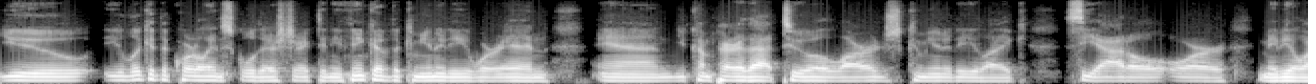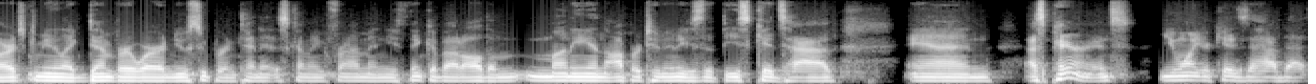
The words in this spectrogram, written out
you you look at the Coeur d'Alene School District and you think of the community we're in, and you compare that to a large community like Seattle or maybe a large community like Denver, where a new superintendent is coming from, and you think about all the money and opportunities that these kids have, and as parents, you want your kids to have that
